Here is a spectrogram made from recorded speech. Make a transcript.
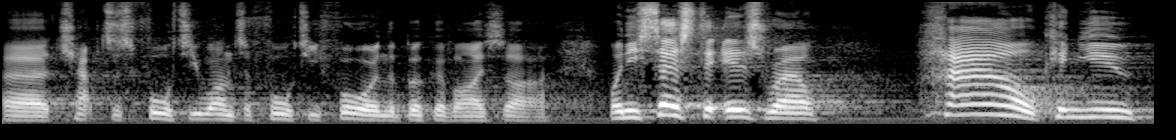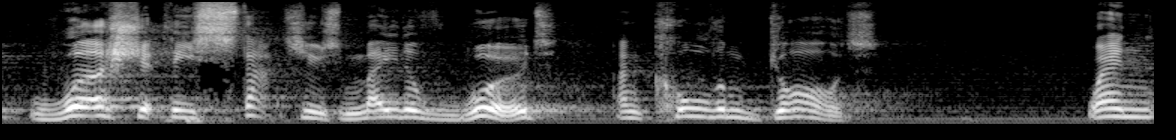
uh, chapters 41 to 44 in the book of Isaiah. When he says to Israel, How can you worship these statues made of wood and call them God? When,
